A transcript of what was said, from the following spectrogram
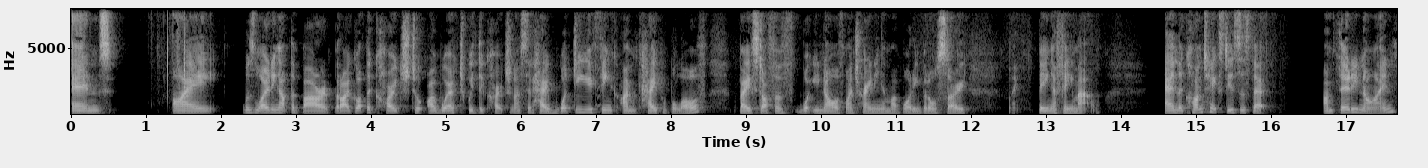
And I was loading up the bar, but I got the coach to, I worked with the coach and I said, Hey, what do you think I'm capable of based off of what you know of my training and my body, but also like being a female? And the context is, is that I'm 39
